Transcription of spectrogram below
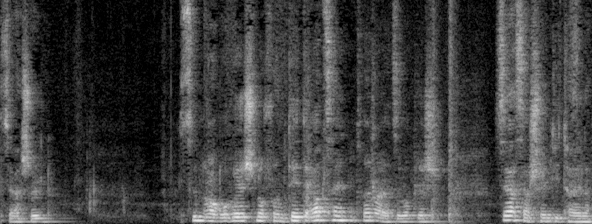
Sehr schön. Sind auch welche noch von DDR-Zeiten drin, also wirklich sehr, sehr schön die Teile.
